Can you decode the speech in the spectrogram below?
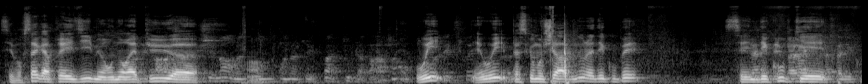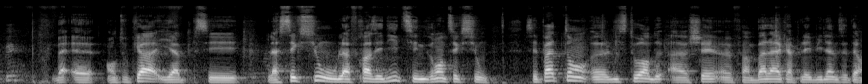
C'est pour ça qu'après il dit mais on aurait pu. euh, schéma, on n'intègre pas toute la paracha. oui, et oui, parce que Moshe Rabbeinu l'a découpé. C'est une découpe qui est. Bah, en tout cas, il y a, c'est la section où la phrase est dite, c'est une grande section. C'est pas tant euh, l'histoire de Hachem, euh, enfin Balak appelé Bilam, etc.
